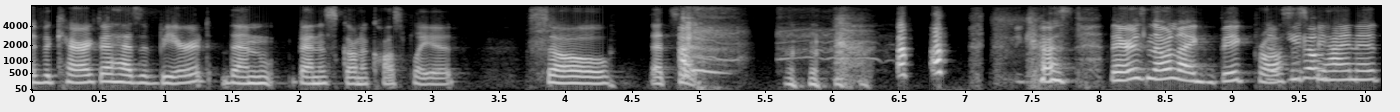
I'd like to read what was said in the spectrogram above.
If a character has a beard, then Ben is gonna cosplay it. So that's it. because there is no like big process behind it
